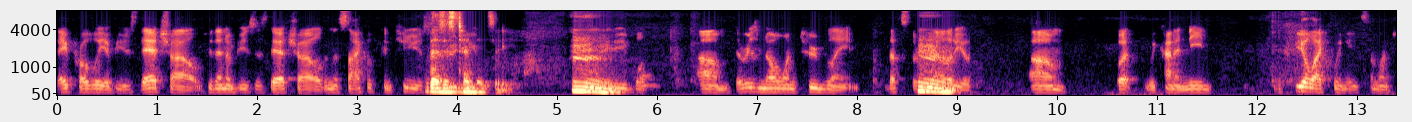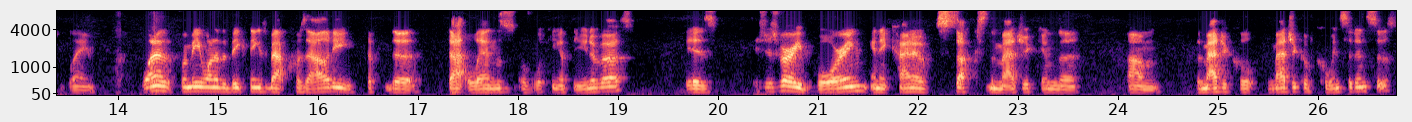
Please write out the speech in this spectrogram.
they probably abuse their child, who then abuses their child, and the cycle continues. there's this tendency. Mm. Um, there is no one to blame. That's the Mm. reality of. Um, but we kind of need, we feel like we need someone to blame. One of, for me, one of the big things about causality, the, the that lens of looking at the universe, is it's just very boring, and it kind of sucks the magic and the, um, the magical magic of coincidences.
